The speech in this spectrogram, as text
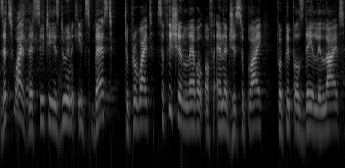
That's why the city is doing its best to provide sufficient level of energy supply for people's daily lives.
